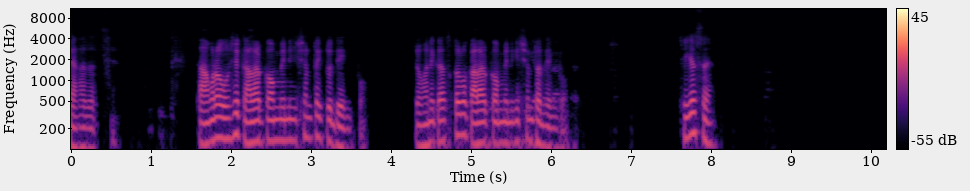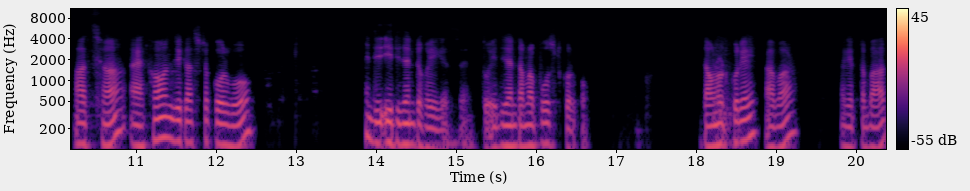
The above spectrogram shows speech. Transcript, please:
দেখা যাচ্ছে। তা আমরা অবশ্যই কালার কম্বিনেশনটা একটু দেখব। যখনই কাজ করব কালার কম্বিনেশনটা দেখব। ঠিক আছে? আচ্ছা এখন যে কাজটা করব, এই ডিজাইনটা হয়ে গেছে। তো এই ডিজাইনটা আমরা পোস্ট করব। ডাউনলোড করে আবার আগেরটা বাদ,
